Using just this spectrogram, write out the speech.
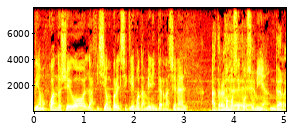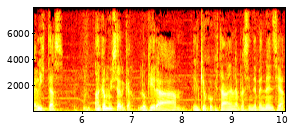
digamos, ¿cuándo llegó la afición por el ciclismo también internacional? A través ¿Cómo de- se consumía? De revistas. Acá muy cerca, lo que era el kiosco que estaba en la Plaza Independencia,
